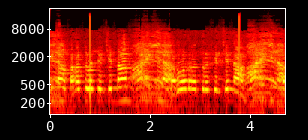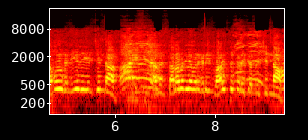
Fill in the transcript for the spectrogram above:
சின்னம். சமத்துவத்தின் சின்னம் சகோதரத்துவத்தின் சின்னம். சமூக நீதியின் சின்னம். அதன் தளபதி அவர்களின் வாழ்த்துக்களை பெற்ற சின்னம்.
